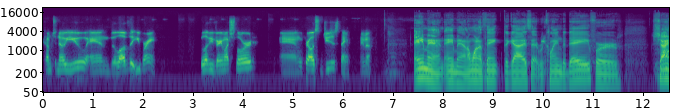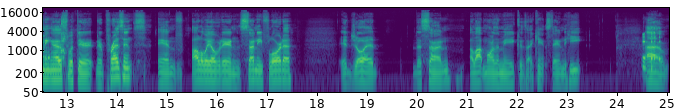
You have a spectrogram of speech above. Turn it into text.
come to know you and the love that you bring. We love you very much, Lord, and we pray all this in Jesus' name. Amen. Amen. Amen. I want to thank the guys at Reclaim the Day for shining us with their, their presence and all the way over there in sunny Florida. Enjoyed the sun a lot more than me because I can't stand the heat. Um,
